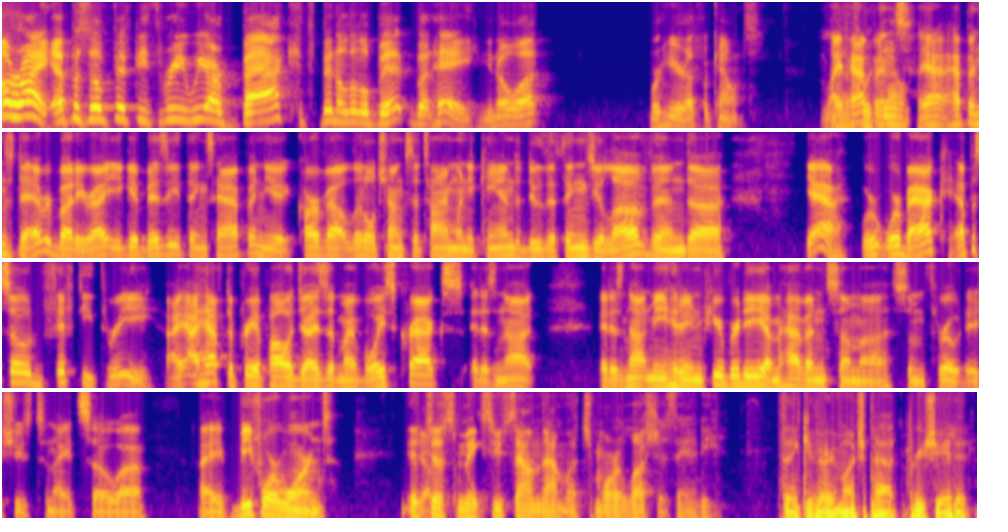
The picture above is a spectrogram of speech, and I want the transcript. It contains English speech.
All right, episode 53. We are back. It's been a little bit, but hey, you know what? We're here. That's what counts. Life That's happens. counts. Yeah, it happens to everybody, right? You get busy, things happen. You carve out little chunks of time when you can to do the things you love. And uh yeah, we're we're back. Episode 53. I, I have to pre-apologize if my voice cracks. It is not it is not me hitting puberty. I'm having some uh some throat issues tonight. So uh I be forewarned. It Yep. just makes you sound that much more luscious, Andy. Thank you very much, Pat. Appreciate it.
